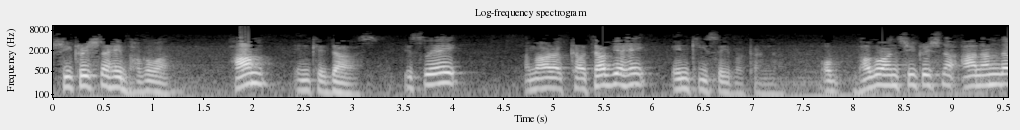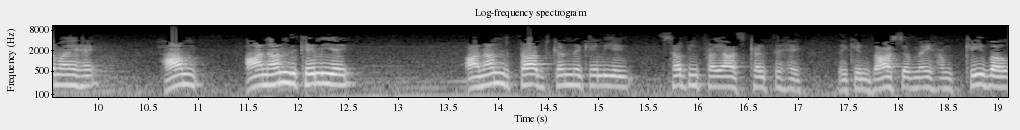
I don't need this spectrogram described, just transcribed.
श्री कृष्ण है भगवान, हम इनके दास, इसलिए हमारा कर्तव्य है इनकी सेवा करना। और भगवान श्री कृष्ण आनंदमय है। हम आनंद के लिए, आनंद प्राप्त करने के लिए सभी प्रयास करते हैं, लेकिन वास्तव में हम केवल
